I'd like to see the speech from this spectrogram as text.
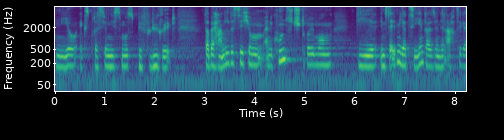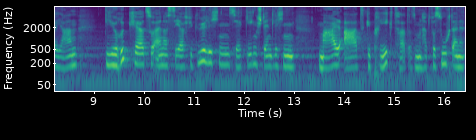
Neo-Expressionismus beflügelt. Dabei handelt es sich um eine Kunstströmung, die im selben Jahrzehnt, also in den 80er Jahren, die Rückkehr zu einer sehr figürlichen, sehr gegenständlichen Malart geprägt hat. Also man hat versucht, eine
